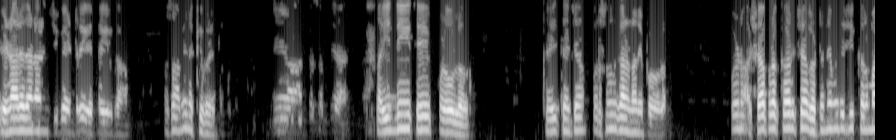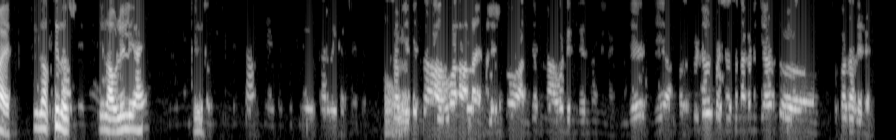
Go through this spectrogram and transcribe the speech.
येणाऱ्या जाणाऱ्यांची काही एंट्री घेता येईल का? असं आम्ही नक्की प्रयत्न आता सध्या ताईंनी ते पळवलं. काही त्यांच्या पर्सनल कारणाने पळवलं. पण अशा प्रकारच्या घटनेमध्ये जी कलमं आहेत ती लागतीलच. ती लावलेली आहे. ते- हो. समितीचा अहवाल आलाय. आणि तो अद्याप नावं डिक्लेअर झाली नाही. म्हणजे जे हॉस्पिटल प्रशासनाकडे ज्या चुका झालेल्या आहेत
